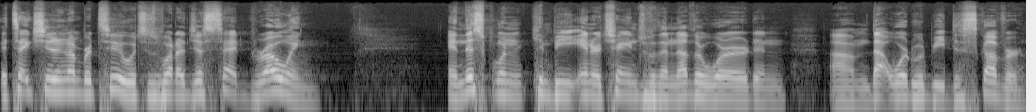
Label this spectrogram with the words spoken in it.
it takes you to number two, which is what I just said growing. And this one can be interchanged with another word, and um, that word would be discover.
